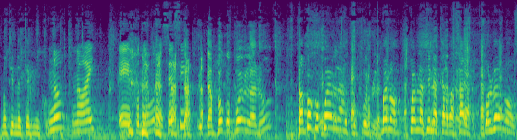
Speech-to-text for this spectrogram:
no tiene técnico. No, no hay. Eh, pondremos a Ceci. Y tampoco Puebla, ¿no? Tampoco Puebla. Tampoco Puebla. Bueno, Puebla tiene a Carvajal. Volvemos.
